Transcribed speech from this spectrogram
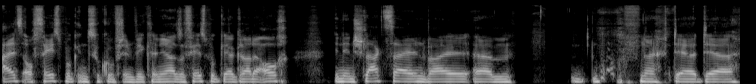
als auch Facebook in Zukunft entwickeln. Ja, also Facebook ja gerade auch in den Schlagzeilen, weil ähm, na, der, der,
